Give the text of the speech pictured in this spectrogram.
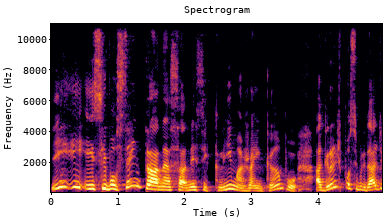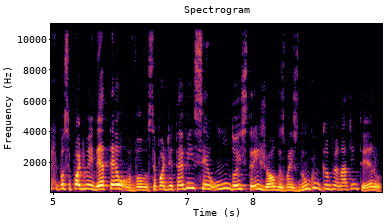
E, e, e, se você entrar nessa, nesse clima já em campo, a grande possibilidade é que você pode vender até. Você pode até vencer um, dois, três jogos, mas nunca um campeonato inteiro.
